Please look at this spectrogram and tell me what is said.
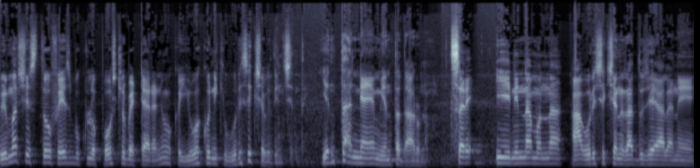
విమర్శిస్తూ ఫేస్బుక్లో పోస్టులు పెట్టారని ఒక యువకునికి ఉరిశిక్ష విధించింది. ఎంత అన్యాయం ఎంత దారుణం. సరే ఈ నిన్న మొన్న ఆ ఉరి శిక్షను రద్దు చేయాలనే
